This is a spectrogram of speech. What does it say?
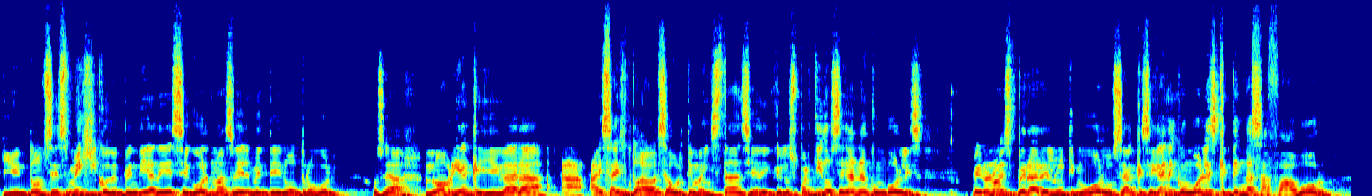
y entonces México dependía de ese gol más él meter otro gol. O sea, no habría que llegar a, a, esa, a esa última instancia de que los partidos se ganan con goles, pero no esperar el último gol, o sea, que se gane con goles que tengas a favor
